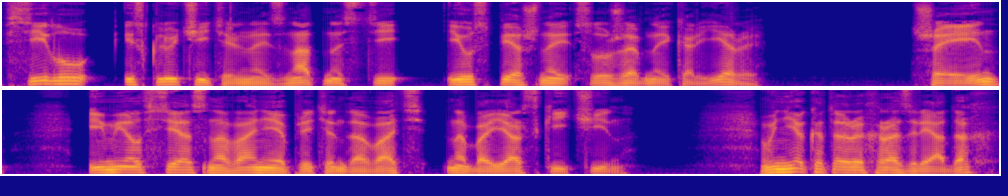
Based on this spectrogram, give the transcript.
В силу исключительной знатности и успешной служебной карьеры Шейн имел все основания претендовать на боярский чин. В некоторых разрядах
